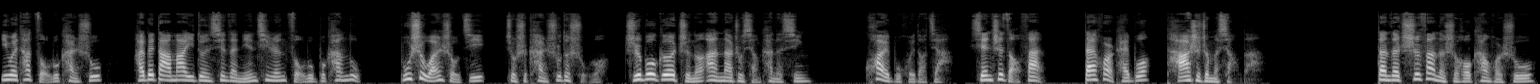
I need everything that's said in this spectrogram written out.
因为他走路看书，还被大妈一顿现在年轻人走路不看路，不是玩手机就是看书的数落。直播哥只能按捺住想看的心。快步回到家，先吃早饭，待会儿开播。他是这么想的，但在吃饭的时候看会儿书，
